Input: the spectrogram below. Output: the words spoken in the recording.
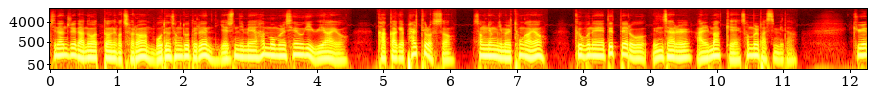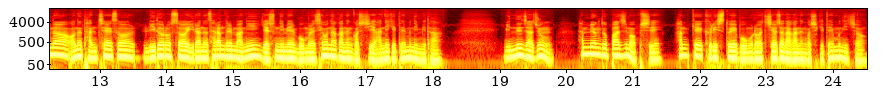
지난주에 나누었던 것처럼 모든 성도들은 예수님의 한 몸을 세우기 위하여 각각의 팔트로서 성령님을 통하여 그분의 뜻대로 은사를 알맞게 선물 받습니다. 교회나 어느 단체에서 리더로서 일하는 사람들만이 예수님의 몸을 세워나가는 것이 아니기 때문입니다. 믿는 자 중 한 명도 빠짐없이 함께 그리스도의 몸으로 지어져 나가는 것이기 때문이죠.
